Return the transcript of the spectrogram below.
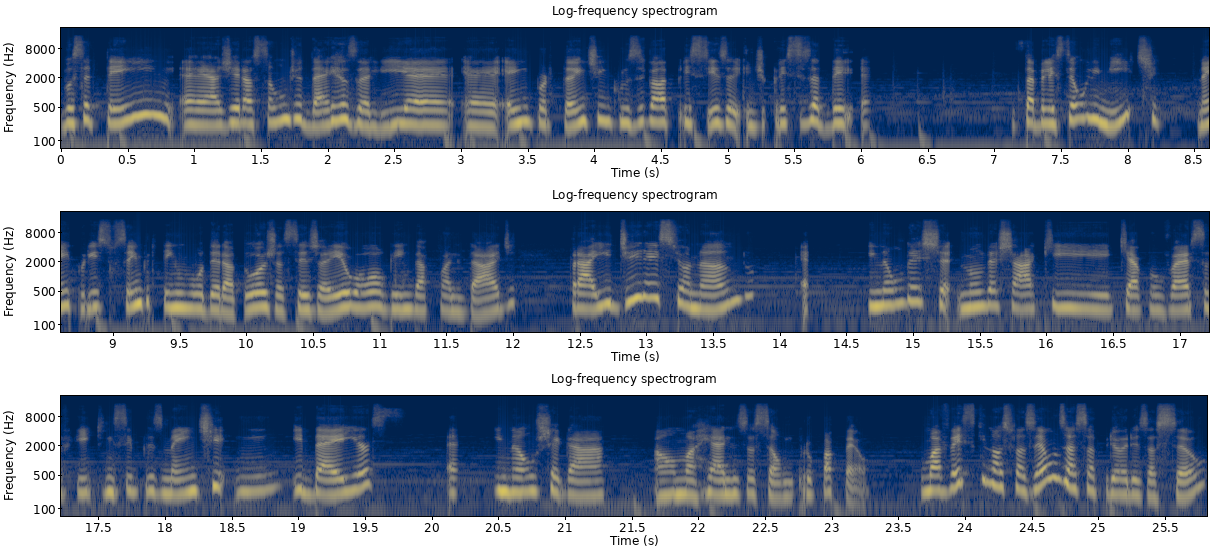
você tem é, a geração de ideias ali é, é, é, importante, inclusive ela precisa, a gente precisa de, é, estabelecer um limite, né? E por isso sempre tem um moderador, já seja eu ou alguém da qualidade, para ir direcionando e não, deixa, não deixar que, que a conversa fique simplesmente em ideias é, e não chegar a uma realização para o papel. Uma vez que nós fazemos essa priorização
